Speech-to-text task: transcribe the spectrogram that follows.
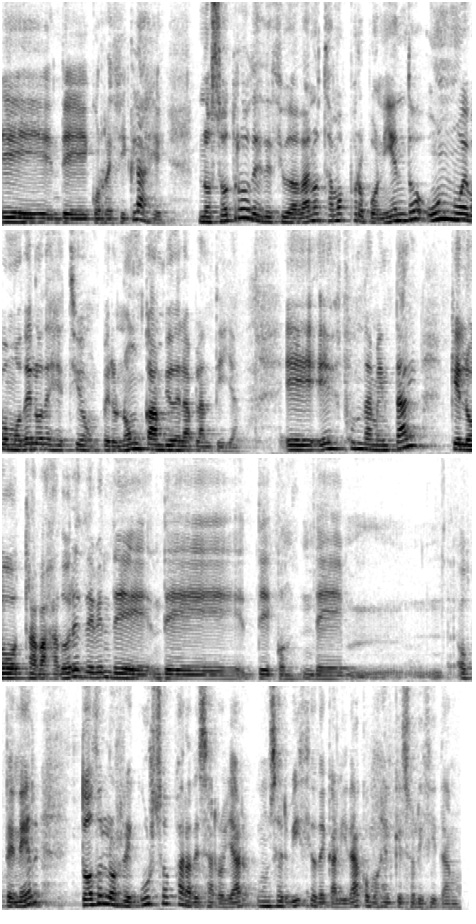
eh, de ecoreciclaje. Nosotros desde Ciudadanos estamos proponiendo un nuevo modelo de gestión, pero no un cambio de la plantilla. Eh, es fundamental que los trabajadores deben de, mm, obtener todos los recursos para desarrollar un servicio de calidad como es el que solicitamos.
